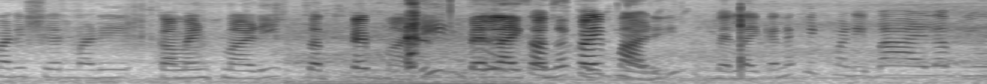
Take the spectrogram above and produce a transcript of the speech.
ಮಾಡಿ ಶೇರ್ ಮಾಡಿ. ಕಮೆಂಟ್ ಮಾಡಿ ಸಬ್ಸ್ಕ್ರೈಬ್ ಮಾಡಿ ಬೆಲ್ ಐಕನ್ ಸಬ್ಸ್ಕ್ರೈಬ್ ಮಾಡಿ. ಬೆಲ್ ಐಕನ್ನ ಕ್ಲಿಕ್ ಮಾಡಿ. ಬಾಯ್ ಲವ್ ಯು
